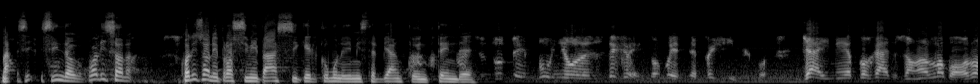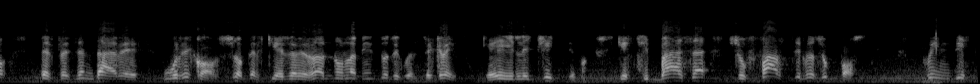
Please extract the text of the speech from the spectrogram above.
Ma no, Sindaco, quali sono, quali sono, i prossimi passi che il Comune di Mister Bianco ah, intende? Innanzitutto è specifico. Già i miei avvocati sono al lavoro per presentare un ricorso per chiedere l'annullamento di quel decreto, che è illegittimo, che si basa su falsi presupposti. Quindi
